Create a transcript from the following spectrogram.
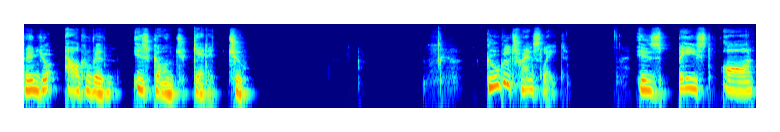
then your algorithm is going to get it too. Google Translate is based on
